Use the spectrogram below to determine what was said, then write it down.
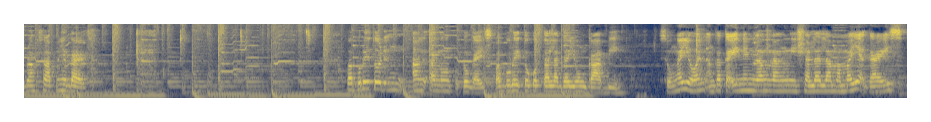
Sobrang sarap niya, guys. Paborito din, ang, ano ko to guys, paborito ko talaga yung gabi. So ngayon, ang kakainin lang lang ni Shalala mamaya guys,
